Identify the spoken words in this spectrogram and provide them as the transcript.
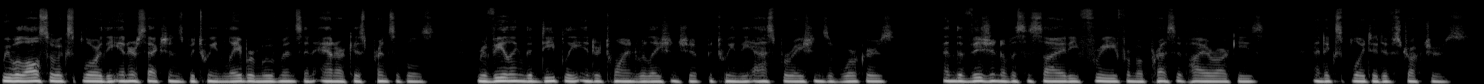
We will also explore the intersections between labor movements and anarchist principles, revealing the deeply intertwined relationship between the aspirations of workers and the vision of a society free from oppressive hierarchies and exploitative structures.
